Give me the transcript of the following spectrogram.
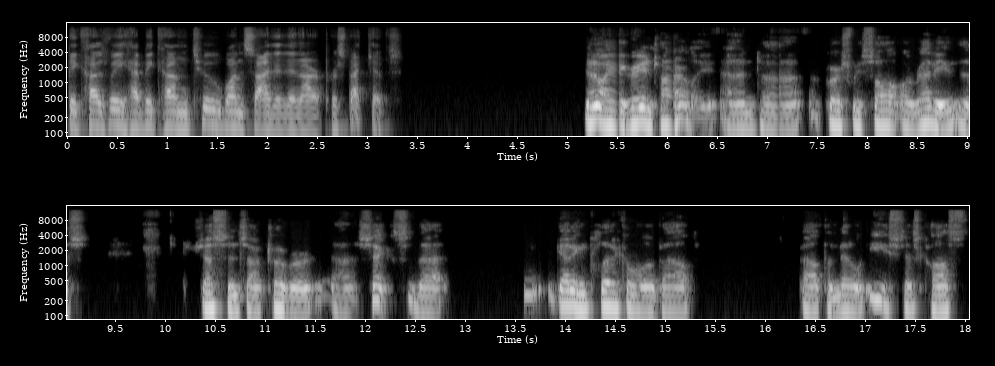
because we have become too one-sided in our perspectives. No, I agree entirely. And uh, of course, we saw already this just since October uh, 6th that getting political about about the Middle East has cost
